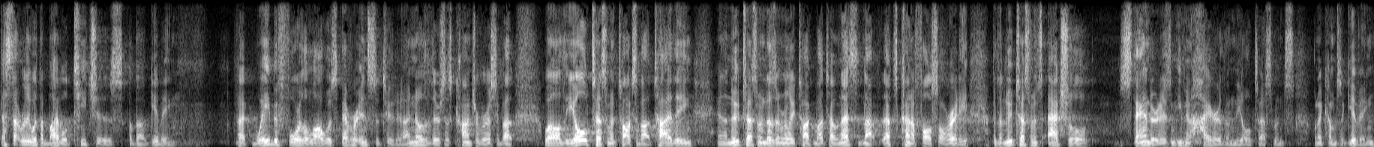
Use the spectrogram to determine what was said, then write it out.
that's not really what the Bible teaches about giving. In fact, way before the law was ever instituted, I know that there's this controversy about, well, the Old Testament talks about tithing, and the New Testament doesn't really talk about tithing. That's not that's kind of false already. But the New Testament's actual standard is even higher than the Old Testament's when it comes to giving.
